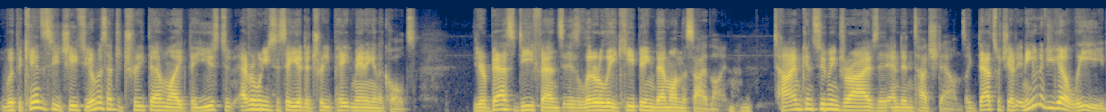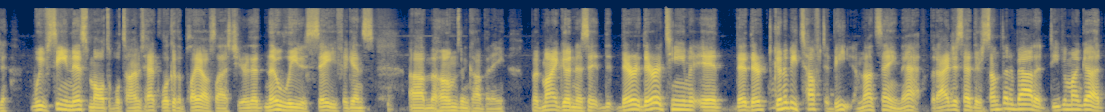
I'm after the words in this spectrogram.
with the Kansas City Chiefs, you almost have to treat them like they used to. Everyone used to say you had to treat Peyton Manning and the Colts. Your best defense is literally keeping them on the sideline. Mhm. Time consuming drives that end in touchdowns. Like that's what you have. And even if you get a lead, we've seen this multiple times. Heck, look at the playoffs last year. That no lead is safe against uh, Mahomes and company. But my goodness, it, they're they're a team. It they're, they're going to be tough to beat. I'm not saying that, but I just said there's something about it deep in my gut.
